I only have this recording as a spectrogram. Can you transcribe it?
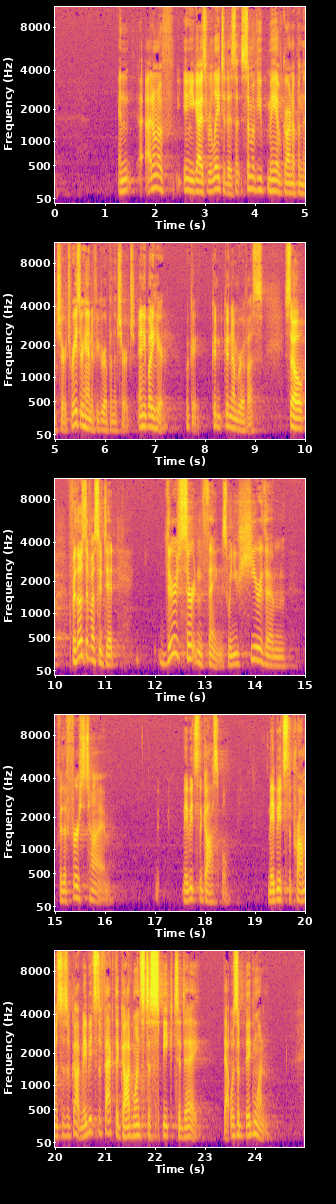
And I don't know if any of you guys relate to this. Some of you may have grown up in the church. Raise your hand if you grew up in the church. Anybody here? Okay, good, good number of us. So, for those of us who did, there's certain things when you hear them for the first time. Maybe it's the gospel. Maybe it's the promises of God. Maybe it's the fact that God wants to speak today. That was a big one.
